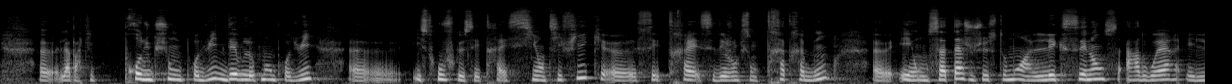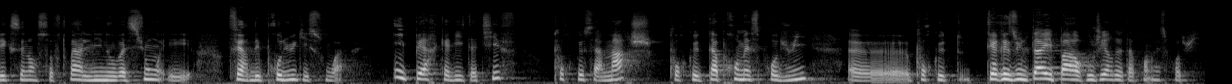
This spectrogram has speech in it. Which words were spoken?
production de produits, développement de produits. Euh, il se trouve que c'est très scientifique, euh, c'est très, c'est des gens qui sont très très bons, euh, et on s'attache justement à l'excellence hardware et l'excellence software, l'innovation et faire des produits qui soient hyper qualitatifs pour que ça marche, pour que ta promesse produit, pour que tes résultats n'aient pas à rougir de ta promesse produit.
